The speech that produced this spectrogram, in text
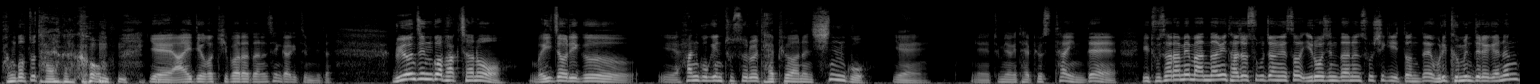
방법도 다양하고 예, 아이디어가 기발하다는 생각이 듭니다. 류현진과 박찬호 메이저리그 예, 한국인 투수를 대표하는 신구 예. 예, 두 명의 대표 스타인데 이 두 사람의 만남이 다저스 구장에서 이루어진다는 소식이 있던데 우리 국민들에게는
